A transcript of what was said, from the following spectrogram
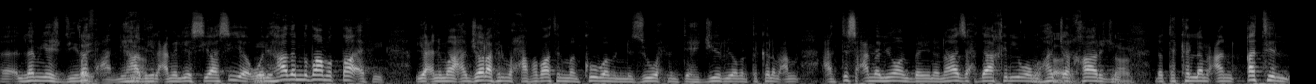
لم يجدي طيب. نفعا لهذه نعم. العملية السياسية ولهذا النظام الطائفي يعني ما جرى في المحافظات المنكوبة من نزوح من تهجير اليوم نتكلم عن عن 9 مليون بين نازح داخلي ومهجر خارجي نعم. نتكلم عن قتل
